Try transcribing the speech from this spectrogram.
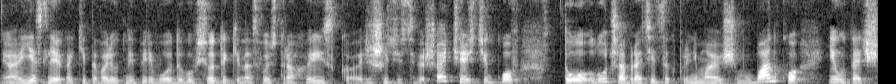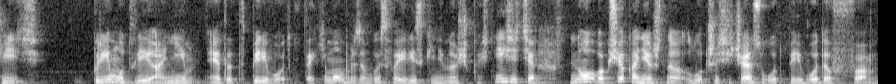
Э, если какие-то валютные переводы вы все-таки на свой страх и риск решите совершать через Тиньков, то лучше обратиться к принимающему банку и уточнить, примут ли они этот перевод. Таким образом, вы свои риски немножечко снизите. Но вообще, конечно, лучше сейчас от переводов э,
